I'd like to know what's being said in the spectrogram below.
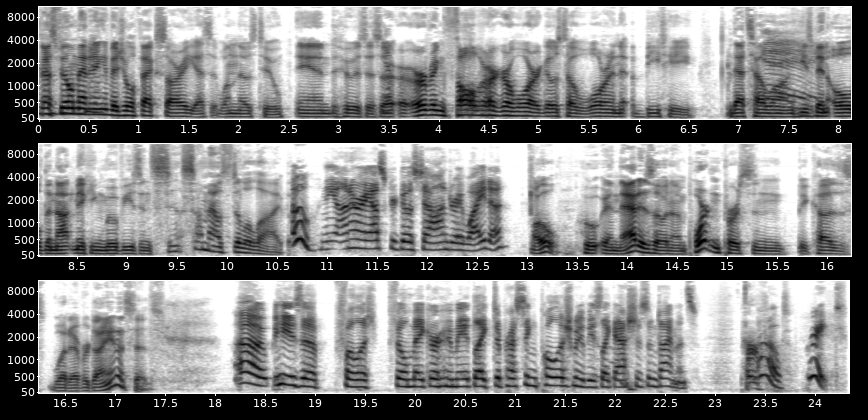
best Mm-hmm. film editing and visual effects. Sorry, yes, it won those two. And who is this? Uh, Irving Thalberg Award goes to Warren Beatty. That's how long he's been old and not making movies and somehow still alive. Oh, and the honorary Oscar goes to Andre Wajda. Oh, who and that is an important person because whatever Diana says. Oh, he's a Polish filmmaker who made like depressing Polish movies like Ashes and Diamonds. Perfect. Oh, great.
